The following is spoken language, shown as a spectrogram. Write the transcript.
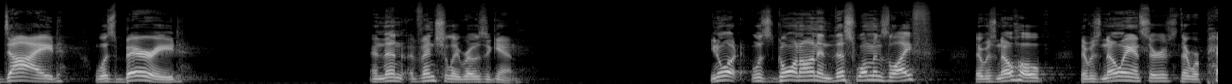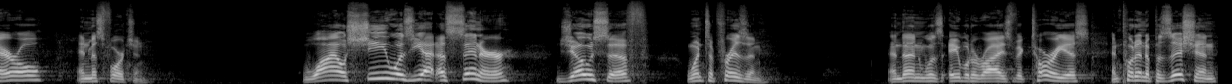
died, was buried, and then eventually rose again. You know what was going on in this woman's life? There was no hope, there was no answers, there were peril and misfortune. While she was yet a sinner, Joseph went to prison and then was able to rise victorious and put in a position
